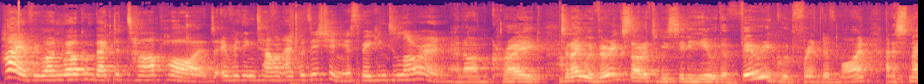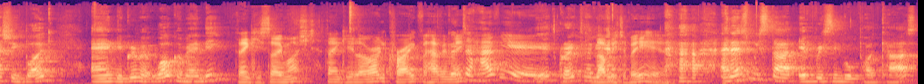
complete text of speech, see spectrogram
Hi everyone, welcome back to Tarpod, Everything Talent Acquisition. You're speaking to Lauren. And I'm Craig. Today we're very excited to be sitting here with a very good friend of mine and a smashing bloke, Andy Grimmett. Welcome, Andy. Thank you so much. Thank you, Lauren, Craig, for having Good me. to have you. Yeah, it's great to have Lovely you. Lovely to be here. and as we start every single podcast,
